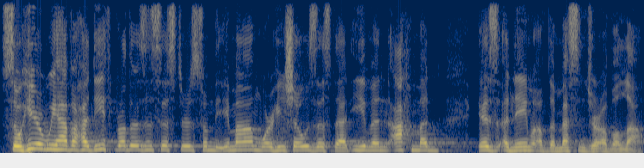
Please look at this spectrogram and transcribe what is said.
So here we have a hadith, brothers and sisters, from the Imam where he shows us that even Ahmad is a name of the Messenger of Allah.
